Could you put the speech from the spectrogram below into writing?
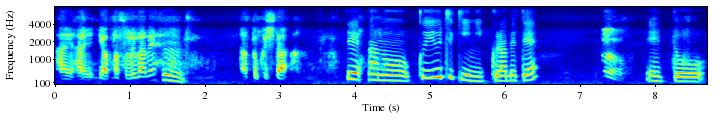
はいはい。やっぱそれだね。うん。納得した。で、あの、杭打ち機に比べて、うん。えっと、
